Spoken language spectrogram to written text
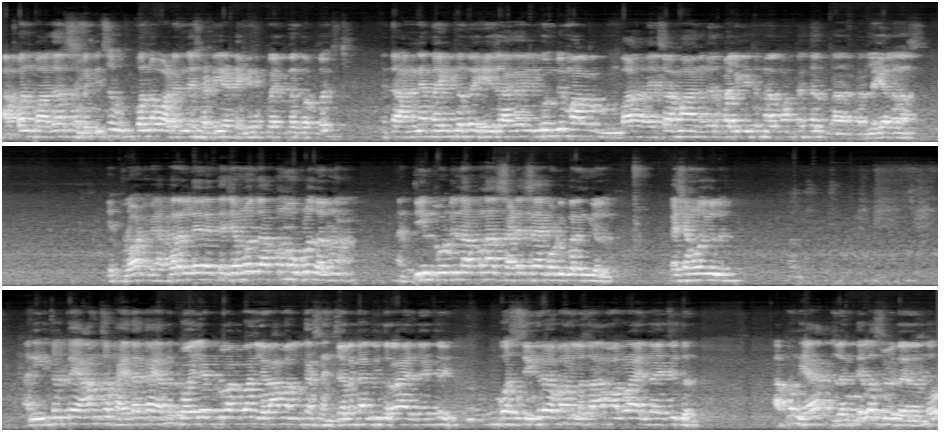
आपण बाजार समितीचं उत्पन्न वाढवण्यासाठी या ठिकाणी प्रयत्न करतोय. नाही तर अन्यथा इथं तर ही जागा विकून बी माल याचा महानगरपालिकेचा मालमत्ता खर्च भरले गेला नसतं. हे प्लॉट व्यापाऱ्याला दिले त्याच्यामुळेच आपण मोकळं झालो ना. आणि तीन कोटीनं आपण आज साडेसहा कोटीपर्यंत गेलो. कशामुळे गेलो? आणि इथं काही आमचा फायदा काय? आता टॉयलेट ब्लॉक बांधले आम्हाला काय संचालकांना तिथं राहायला जायचंय? व शीघ्र बांधलं तर आम्हाला राहायला जायचं तर आपण ह्या जनतेला सुविधा देतो.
